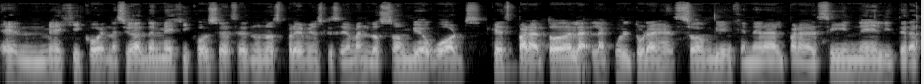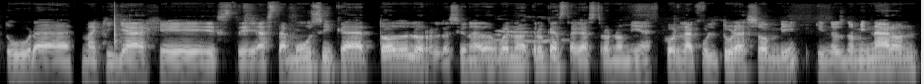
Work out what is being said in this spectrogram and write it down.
en México, en la Ciudad de México, se hacen unos premios que se llaman los Zombie Awards, que es para toda la, la cultura zombie en general, para el cine, literatura, maquillaje, este, hasta música, todo lo relacionado, bueno, creo que hasta gastronomía con la cultura zombie y nos nominaron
